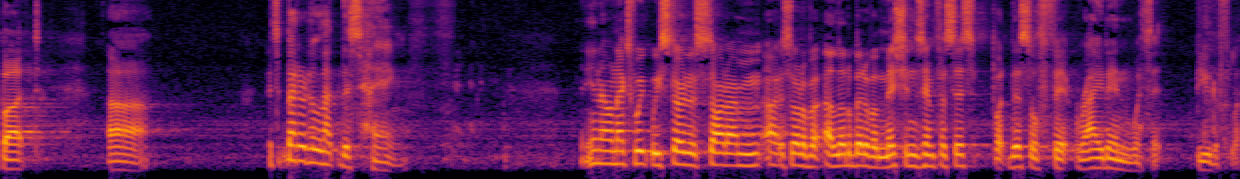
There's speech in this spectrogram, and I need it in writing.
But uh, it's better to let this hang. You know, next week we start to start our uh, sort of a, a little bit of a missions emphasis, but this will fit right in with it beautifully.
